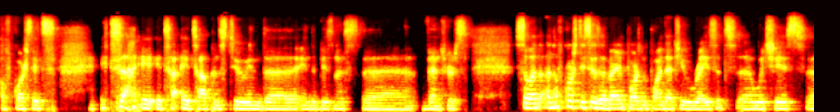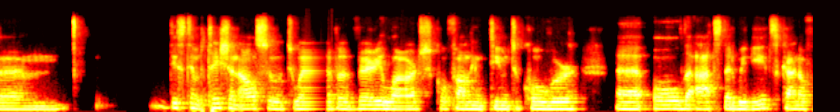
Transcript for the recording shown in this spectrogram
of course it's it's it, it happens too in the in the business uh, ventures. So and, and, of course this is a very important point that you raised uh, which is um, this temptation also to have a very large co-founding team to cover uh, all the ads that we need. Kind of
